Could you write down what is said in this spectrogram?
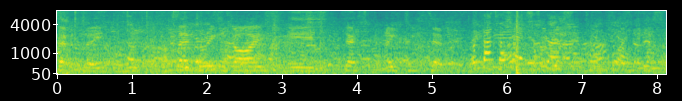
70. Consent to reading guys is desk 87. So, yeah,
